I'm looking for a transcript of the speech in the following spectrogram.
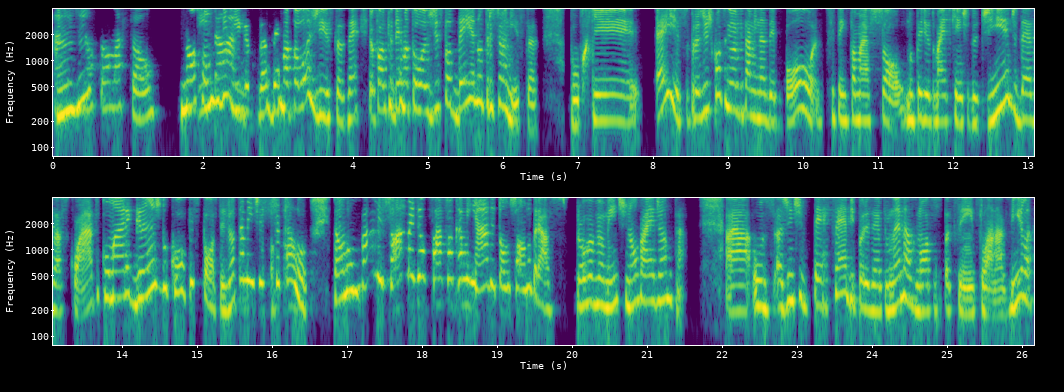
A uhum. gente não toma sol. Nós somos então, inimigas das dermatologistas, né? Eu falo que dermatologista odeia nutricionista, porque é isso, para a gente conseguir uma vitamina D boa, você tem que tomar sol no período mais quente do dia, de 10 às 4, com uma área grande do corpo exposta. Exatamente isso que você falou. Então não vale só, ah, mas eu faço uma caminhada e tomo sol no braço. Provavelmente não vai adiantar. Ah, os, a gente percebe, por exemplo, né, nas nossas pacientes lá na vila,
